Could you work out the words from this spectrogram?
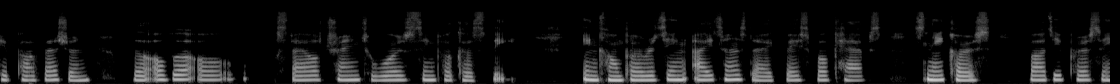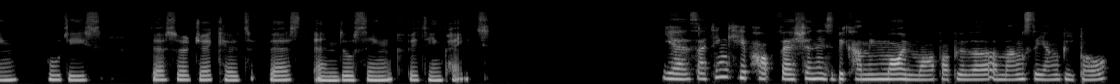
hip-hop fashion, the overall style trend towards simplicity, incorporating items like baseball caps, sneakers, body pressing, hoodies, desert jackets, vests, and loosened fitting pants. Yes, I think hip hop fashion is becoming more and more popular amongst the young people.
